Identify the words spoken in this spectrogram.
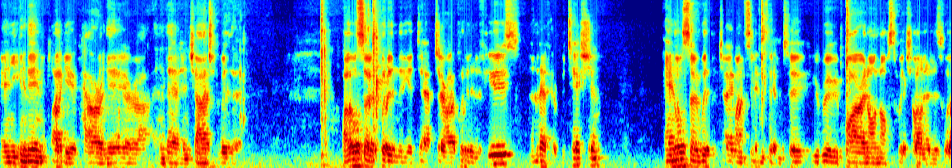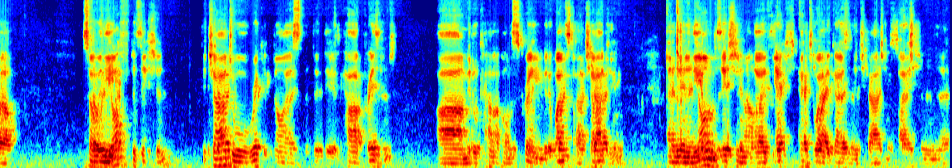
And you can then plug your power there uh, and that and charge with it. I also put in the adapter, I put in a fuse and that for protection. And also with the J1772, you require an on-off switch on it as well. So in the off position, the charger will recognise that there's a car present. Um, it'll come up on the screen, but it won't start charging. And then in the on position on those, the actuator goes in the charging station and the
